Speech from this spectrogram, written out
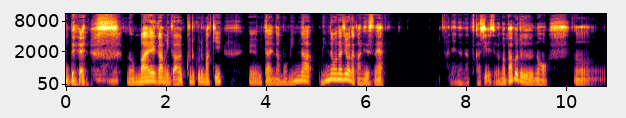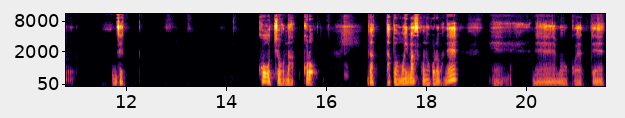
ンで 前髪がくるくる巻き、えー、みたいな、もうみんな、みんな同じような感じですね。あれね、懐かしいですよね。まあ、バブルの、うん、絶好調な頃だったと思います、この頃はね。えー、ねもうこうやって。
